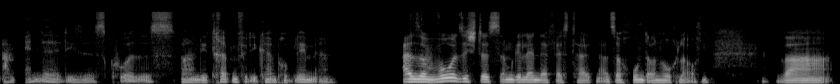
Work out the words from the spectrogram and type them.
Am Ende dieses Kurses waren die Treppen für die kein Problem mehr. Also sowohl sich das am Geländer festhalten als auch runter und hochlaufen war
